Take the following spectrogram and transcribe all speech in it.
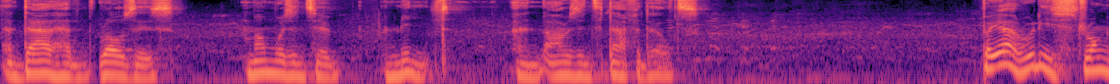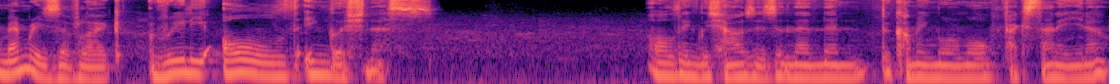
and dad had roses. Mum was into mint, and I was into daffodils. But yeah, really strong memories of like really old Englishness old English houses and then them becoming more and more Pakistani, you know?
